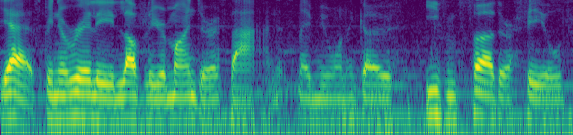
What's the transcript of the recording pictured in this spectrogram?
yeah, it's been a really lovely reminder of that, and it's made me want to go even further afield.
